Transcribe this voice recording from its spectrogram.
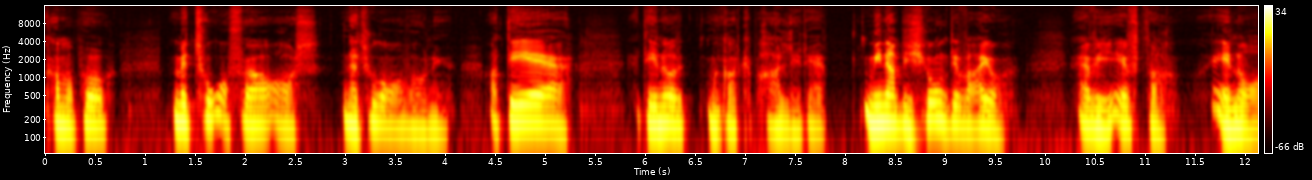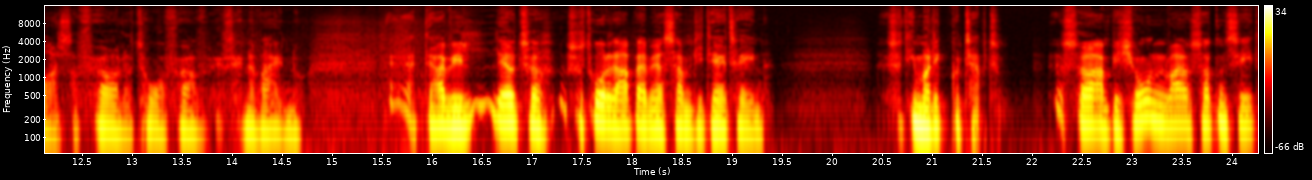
kommer på med 42 års naturovervågning. Og det er, det er noget, man godt kan prale lidt af. Min ambition, det var jo, at vi efter en år, altså 40 eller 42, hen er vejen nu, at der har vi lavet så, så stort et arbejde med at samle de data ind, så de måtte ikke gå tabt. Så ambitionen var jo sådan set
